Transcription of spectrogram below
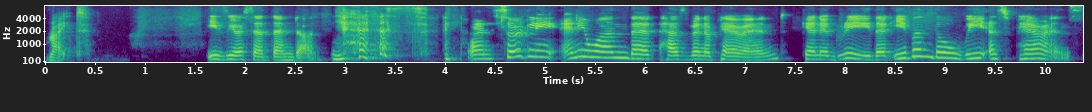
Right. Easier said than done. Yes. and certainly, anyone that has been a parent can agree that even though we as parents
